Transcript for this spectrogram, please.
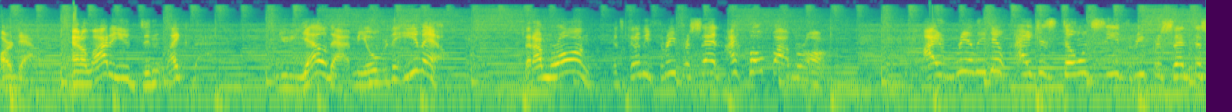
are down. And a lot of you didn't like that. You yelled at me over the email that I'm wrong. It's going to be 3%. I hope I'm wrong. I really do. I just don't see 3% this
